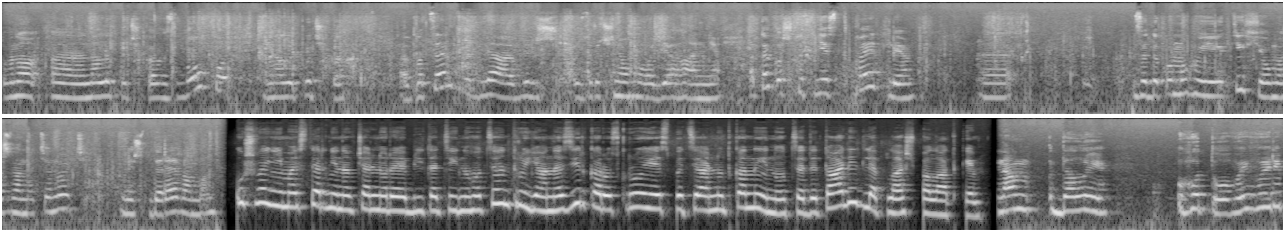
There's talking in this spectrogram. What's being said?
Воно е, на липучках збоку, на липучках е, по центру для більш зручного одягання. А також тут є петлі, е, за допомогою яких його можна натягнути між деревами. У швейній майстерні навчально-реабілітаційного центру Яна Зірка розкроює спеціальну тканину. Це деталі для плащ-палатки. Нам дали готовий виріб,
